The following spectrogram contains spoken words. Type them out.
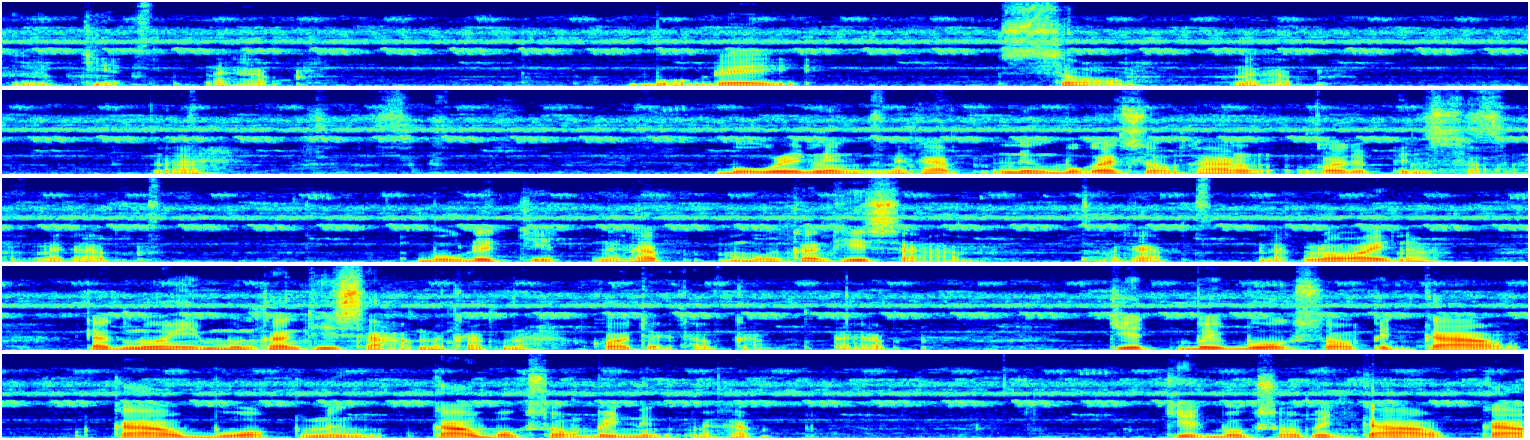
คือเจ็ดนะครับ บวกด้วยสองนะครับ นะบวกได้หนึ่งนะครับหนึ่งบวกกันสองครั้งก็จะเป็นสองนะครับบวกด้วยเจ็ดนะครับ หมุนครั้งที่สามนะครับ หลักร้อยเนาะหลักหน่วยหมุนครั้งที่สามนะครับนะก็จะเท่ากับนะครับเจ็ดไปบวกสองเป็นเก้าเก้าบวกหนึ่งเก้าบวกสองเป็นหนึ่งนะครับเจ็ดบวกสองเป็นเก้าเก้า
